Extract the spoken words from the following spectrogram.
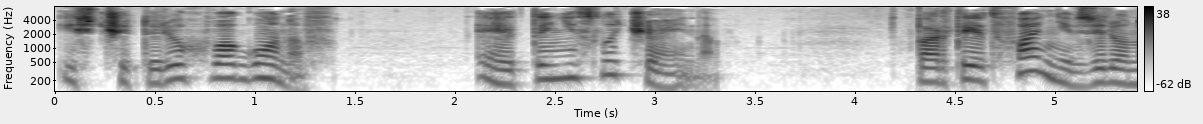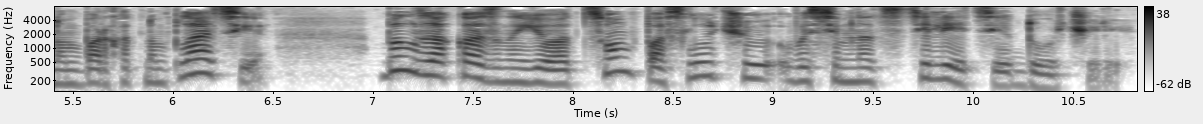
из четырех вагонов. Это не случайно. Портрет Фанни в зеленом бархатном платье был заказан ее отцом по случаю восемнадцатилетия дочери,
